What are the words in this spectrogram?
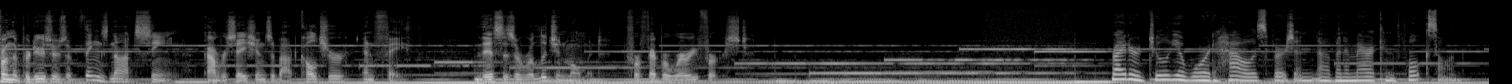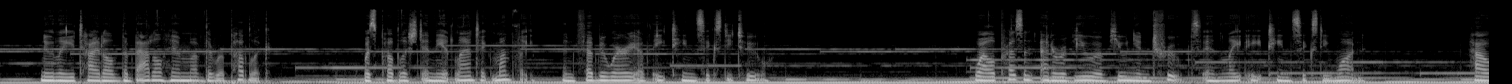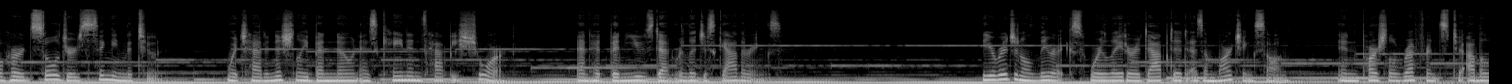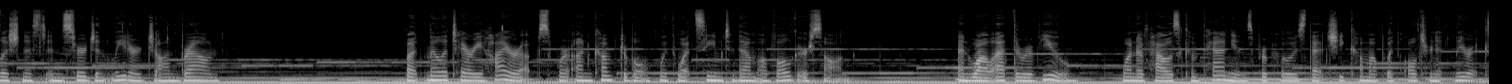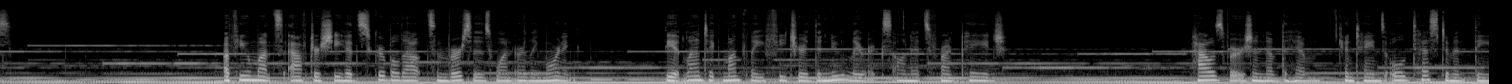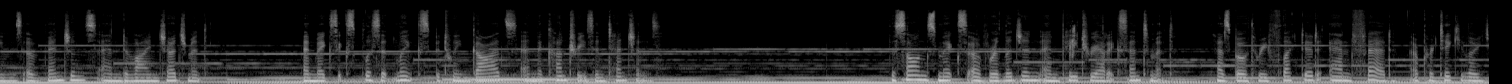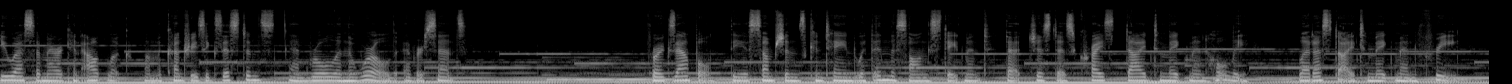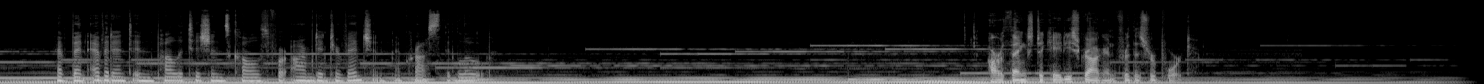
From the producers of Things Not Seen Conversations about Culture and Faith, this is a religion moment for February 1st. Writer Julia Ward Howe's version of an American folk song, newly titled The Battle Hymn of the Republic, was published in the Atlantic Monthly in February of 1862. While present at a review of Union troops in late 1861, Howe heard soldiers singing the tune, which had initially been known as Canaan's Happy Shore and had been used at religious gatherings. The original lyrics were later adapted as a marching song, in partial reference to abolitionist insurgent leader John Brown. But military higher ups were uncomfortable with what seemed to them a vulgar song. And while at the review, one of Howe's companions proposed that she come up with alternate lyrics. A few months after she had scribbled out some verses one early morning, the Atlantic Monthly featured the new lyrics on its front page. Howe's version of the hymn contains Old Testament themes of vengeance and divine judgment, and makes explicit links between God's and the country's intentions. The song's mix of religion and patriotic sentiment has both reflected and fed a particular U.S. American outlook on the country's existence and role in the world ever since. For example, the assumptions contained within the song's statement that just as Christ died to make men holy, let us die to make men free, have been evident in politicians' calls for armed intervention across the globe. Our thanks to Katy Scrogin for this report.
